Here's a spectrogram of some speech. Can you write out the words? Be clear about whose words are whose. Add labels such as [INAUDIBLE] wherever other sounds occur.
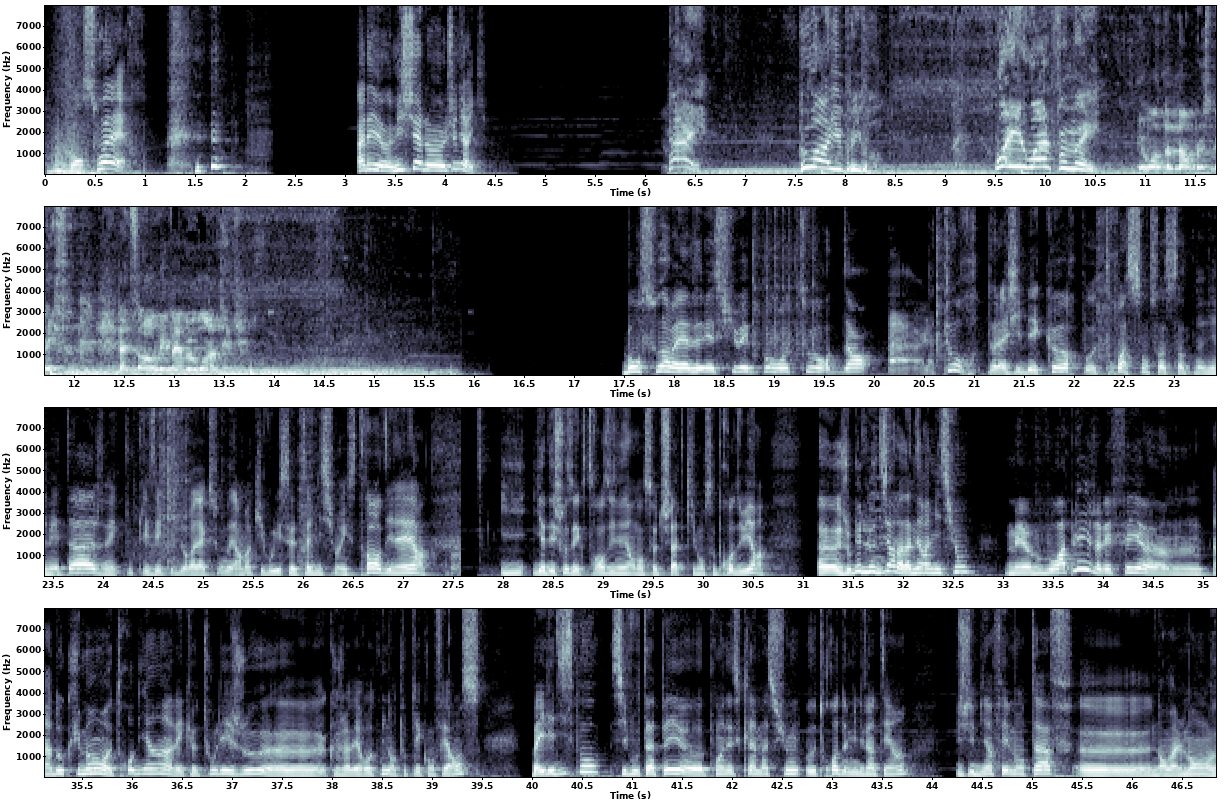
Speaker 1: Bonsoir [LAUGHS] Allez, euh, Michel, euh, générique.
Speaker 2: Hey! Who are you people? What do you want from me?
Speaker 3: You want the numbers, Mason. That's all we've ever wanted.
Speaker 1: Bonsoir mesdames et messieurs et bon retour dans euh, la tour de la JB Corp au 369e étage avec toutes les équipes de rédaction derrière moi qui voulaient cette émission extraordinaire. Il, y a des choses extraordinaires dans ce chat qui vont se produire. Euh, J'ai oublié de le dire la dernière émission, mais euh, vous vous rappelez, j'avais fait euh, un document trop bien avec tous les jeux que j'avais retenus dans toutes les conférences. Bah il est dispo si vous tapez point d'exclamation E E3 2021. Si j'ai bien fait mon taf, normalement,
